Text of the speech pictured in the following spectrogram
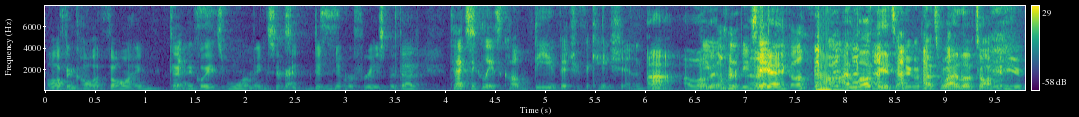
often call it thawing. Technically, yes. it's warming since Correct. it didn't never freeze. But that technically it's called devitrification. Ah, I love you it. You want to be technical? Okay. no, I love being technical. That's why I love talking to you.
